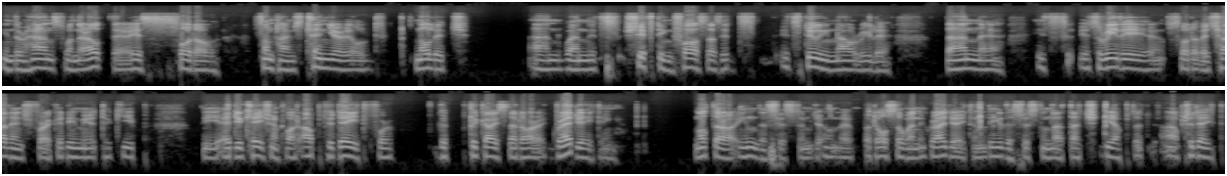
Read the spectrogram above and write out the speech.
in their hands when they're out there is sort of sometimes 10 year old knowledge. And when it's shifting fast as it's it's doing now, really, then uh, it's it's really uh, sort of a challenge for academia to keep the education part up to date for the, guys that are graduating, not that are in the system only, but also when they graduate and leave the system, that that should be up to up to date.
